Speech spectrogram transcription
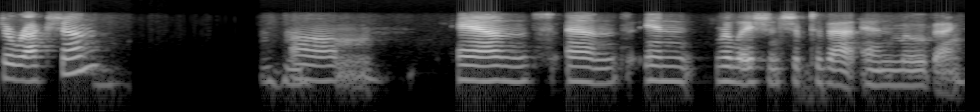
direction, Mhm. um, and and in relationship to that and moving.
